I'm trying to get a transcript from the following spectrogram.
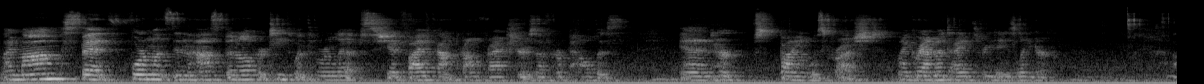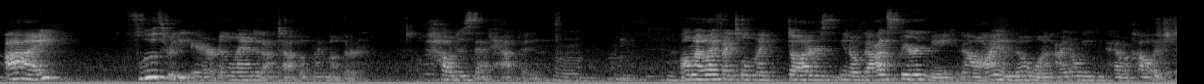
My mom spent four months in the hospital. Her teeth went through her lips. She had five compound fractures of her pelvis, and her spine was crushed. My grandma died three days later. I flew through the air and landed on top of my mother. How does that happen? Hmm. All my life I told my daughters, you know, God spared me. Now I am no one. I don't even have a college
